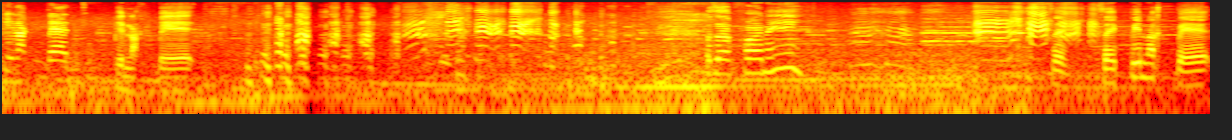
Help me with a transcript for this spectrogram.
pinakbet. Pinakbet. Was that funny? Say, say pinakbet.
